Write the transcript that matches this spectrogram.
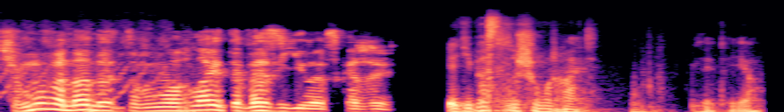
Чому воно не допомогло і тебе з'їло, скажи. Я тебя слышу, мразь. Или это я?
